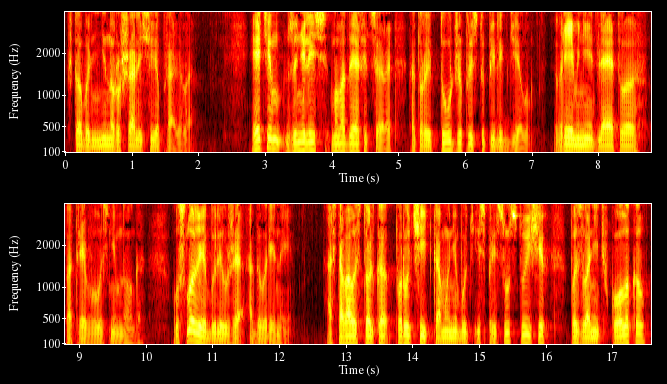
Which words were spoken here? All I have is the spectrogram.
чтобы не нарушались ее правила. Этим занялись молодые офицеры, которые тут же приступили к делу. Времени для этого потребовалось немного. Условия были уже оговорены. Оставалось только поручить кому-нибудь из присутствующих позвонить в колокол,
